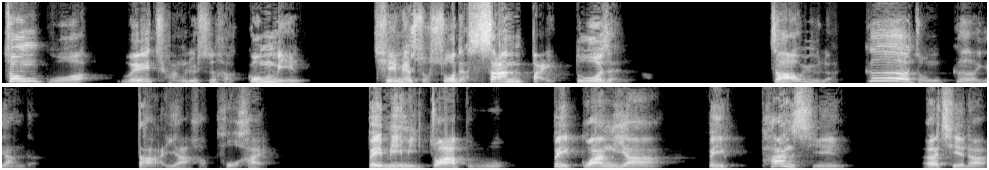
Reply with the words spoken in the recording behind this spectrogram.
中国维权律师和公民前面所说的三百多人遭遇了各种各样的。打压和迫害，被秘密抓捕，被关押，被判刑，而且呢，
